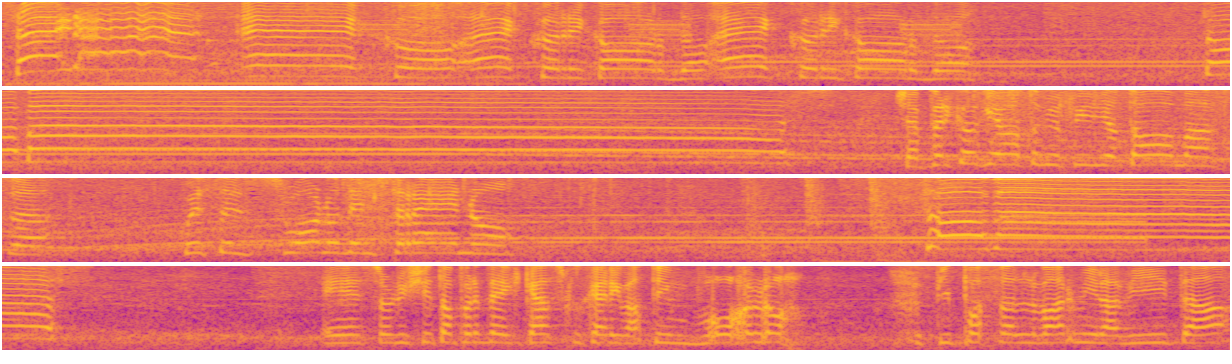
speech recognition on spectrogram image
Siren! Ecco, ecco il ricordo, ecco il ricordo. Thomas! Cioè, perché ho chiamato mio figlio Thomas? Questo è il suono del treno. Thomas! E sono riuscito a prendere il casco che è arrivato in volo. Tipo a salvarmi la vita.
